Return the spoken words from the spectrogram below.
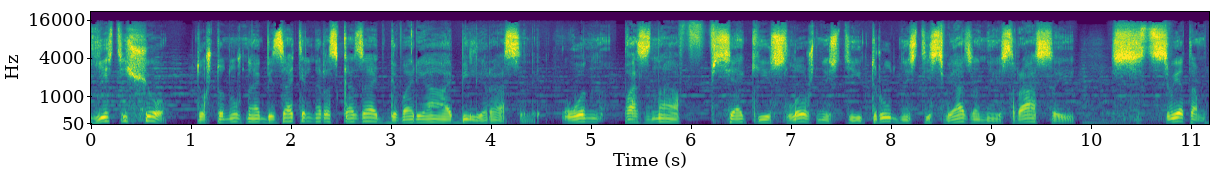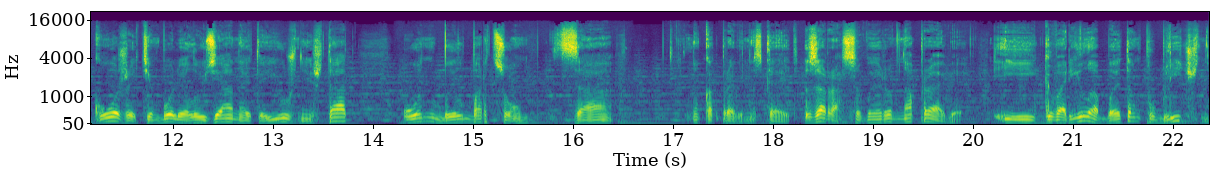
Есть еще то, что нужно обязательно рассказать, говоря о Билли Расселе. Он, познав всякие сложности и трудности, связанные с расой, с цветом кожи, тем более Луизиана – это южный штат, он был борцом за, ну как правильно сказать, за расовое равноправие и говорил об этом публично.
